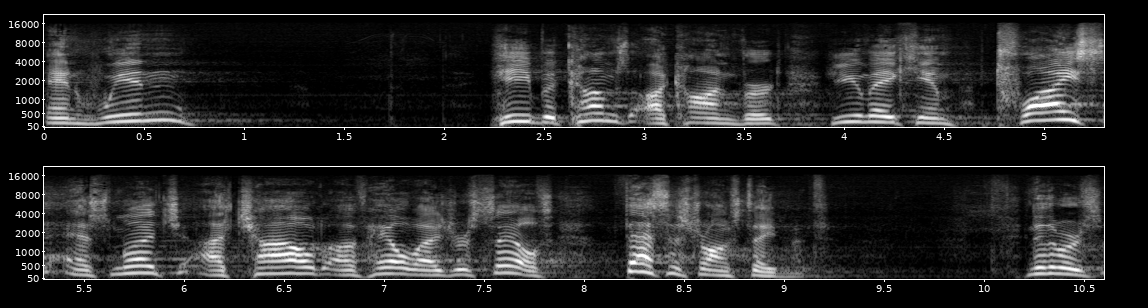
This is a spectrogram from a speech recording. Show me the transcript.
and when he becomes a convert, you make him twice as much a child of hell as yourselves. That's a strong statement. In other words,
